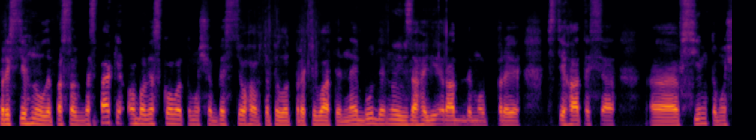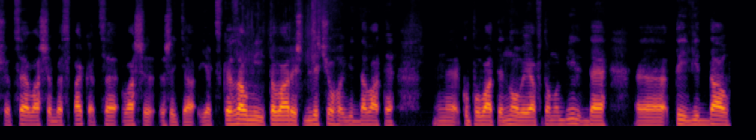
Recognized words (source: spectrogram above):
пристігнули пасок безпеки обов'язково, тому що без цього автопілот працювати не буде. Ну і взагалі радимо пристігатися е, всім, тому що це ваша безпека, це ваше життя. Як сказав мій товариш, для чого віддавати, м, купувати новий автомобіль, де е, ти віддав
